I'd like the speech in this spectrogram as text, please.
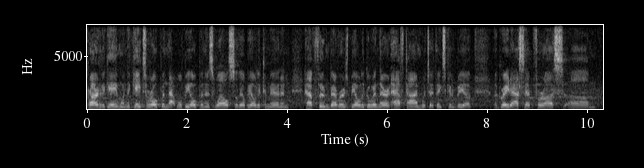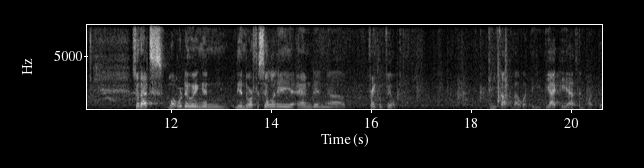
Prior to the game, when the gates are open, that will be open as well. So they'll be able to come in and have food and beverage, be able to go in there at halftime, which I think is going to be a, a great asset for us. Um, so that's what we're doing in the indoor facility and in uh, Franklin Field. Can you talk about what the, the IPF and what the,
